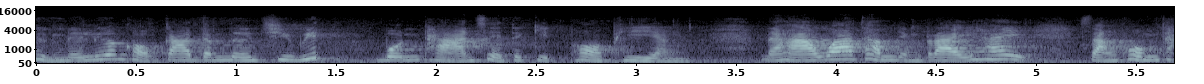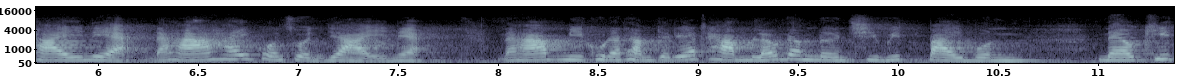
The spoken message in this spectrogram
ถึงในเรื่องของการดำเนินชีวิตบนฐานเศรษฐกิจพอเพียงนะคะว่าทำอย่างไรให้สังคมไทยเนี่ยนะคะให้คนส่วนใหญ่เนี่ยนะคะมีคุณธรรมจริยธรรมแล้วดำเนินชีวิตไปบนแนวคิด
